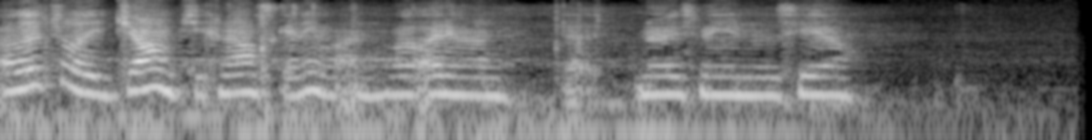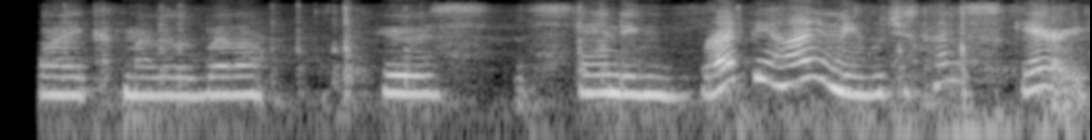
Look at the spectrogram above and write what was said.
I literally jumped, you can ask anyone. Well, anyone that knows me and was here. Like my little brother, who's standing right behind me, which is kind of scary.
